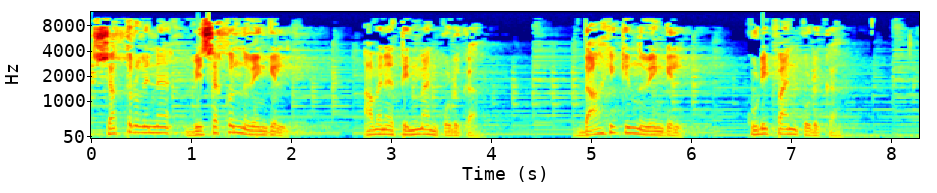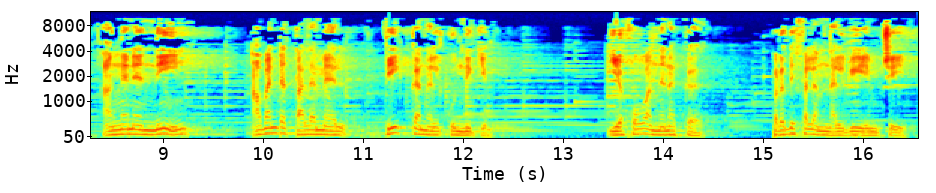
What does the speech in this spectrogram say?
ശത്രുവിന് വിശക്കുന്നുവെങ്കിൽ അവന് തിന്മാൻ കൊടുക്ക. ദാഹിക്കുന്നുവെങ്കിൽ കുടിപ്പാൻ കൊടുക്ക. അങ്ങനെ നീ അവന്റെ തലമേൽ തീക്കനൽ കുന്നിക്കും യഹോവ നിനക്ക് പ്രതിഫലം നൽകുകയും ചെയ്യും.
